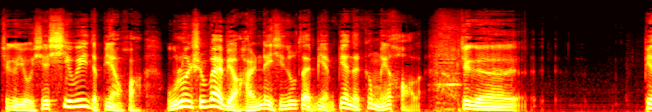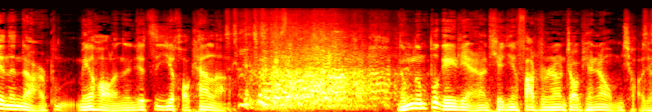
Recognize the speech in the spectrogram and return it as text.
这个有些细微的变化，无论是外表还是内心都在变，变得更美好了。这个变得哪儿不美好了呢？就自己好看了。能不能不给脸上贴金，发出张照片让我们瞧瞧？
